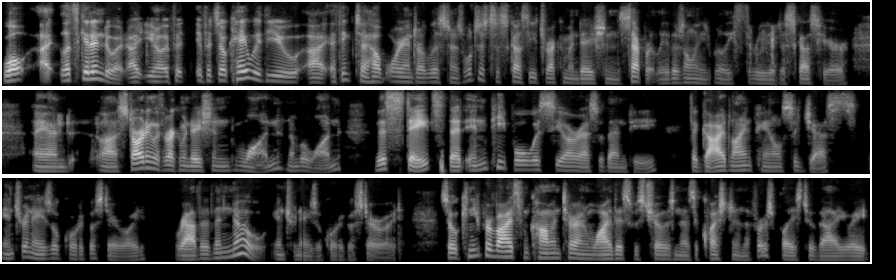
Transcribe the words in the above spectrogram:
Well, I, let's get into it. I, you know, if it if it's okay with you, uh, I think to help orient our listeners, we'll just discuss each recommendation separately. There's only really three to discuss here, and uh, starting with recommendation one, number one, this states that in people with CRS with NP, the guideline panel suggests intranasal corticosteroid rather than no intranasal corticosteroid. So, can you provide some commentary on why this was chosen as a question in the first place to evaluate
